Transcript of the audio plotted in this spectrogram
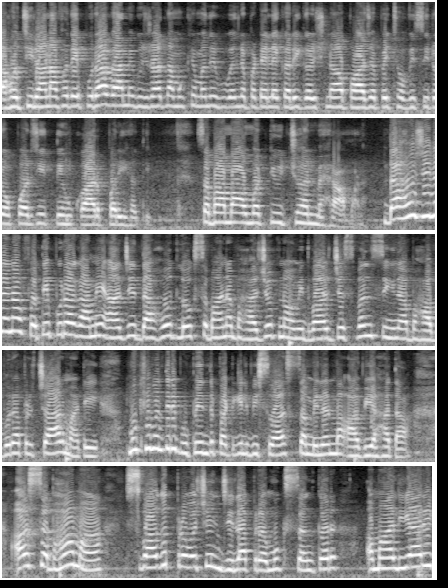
દાહોદ જિલ્લાના ફતેપુરા ગામે ગુજરાતના મુખ્યમંત્રી ભૂપેન્દ્ર પટેલે કરી ગર્જના ભાજપે છવ્વીસ સીટો પર જીતની હુંકાર ભરી હતી. સભામાં ઉમટ્યું જન મહેરામણ. દાહોદ જિલ્લાના ફતેપુરા ગામે આજે દાહોદ લોકસભાના ભાજપના ઉમેદવાર જસવંતસિંહના ભાભોરા પ્રચાર માટે મુખ્યમંત્રી ભૂપેન્દ્ર પટેલ વિશ્વાસ સંમેલનમાં આવ્યા હતા. આ સભામાં સ્વાગત પ્રવચન જિલ્લા પ્રમુખ શંકર અમાલિયારે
